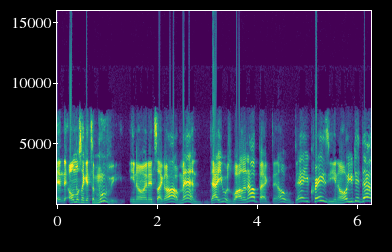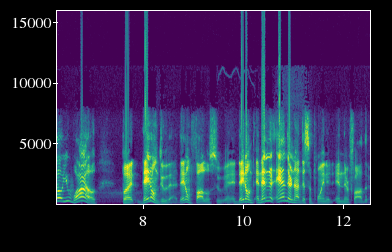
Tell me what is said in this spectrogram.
and almost like it's a movie, you know, and it's mm-hmm. like, oh man, dad, you was wilding out back then. Oh, damn, you crazy, you know, oh, you did that, oh, you wild. But they don't do that. They don't follow suit. And They don't, and then and they're not disappointed in their father.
